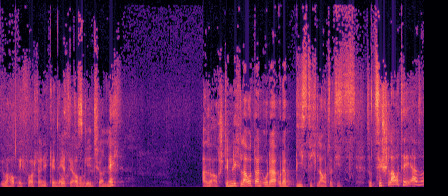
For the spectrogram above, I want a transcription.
überhaupt nicht vorstellen. Ich kenne sie jetzt ja auch. Das geht schon. Echt? Also auch stimmlich laut dann oder, oder biestig laut? So, so Zischlaute eher so?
